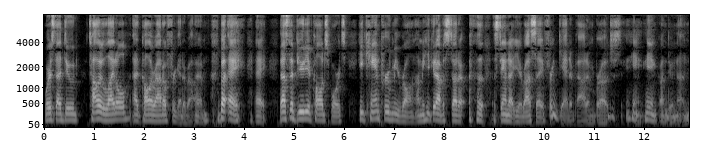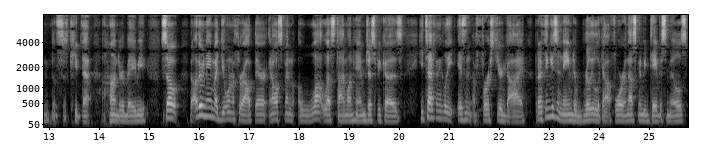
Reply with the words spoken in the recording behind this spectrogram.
Where's that dude? Tyler Lytle at Colorado. Forget about him. But hey, hey, that's the beauty of college sports. he can prove me wrong. I mean, he could have a stud, a standout year, but I say forget about him, bro. Just he ain't, he ain't gonna do nothing. Let's just keep that hundred, baby. So the other name I do want to throw out there, and I'll spend a lot less time on him just because he technically isn't a first year guy, but I think he's a name to really look out for, and that's going to be Davis Mills.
